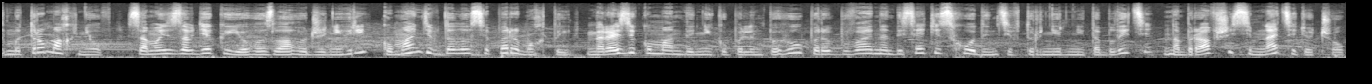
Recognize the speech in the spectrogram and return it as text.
Дмитро Махньов. Саме завдяки його злагодженій грі команді вдалося перемогти. Наразі команда Нікополь НПГУ перебуває на 10-й сходинці в турнірній таблиці, набравши 17 очок.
